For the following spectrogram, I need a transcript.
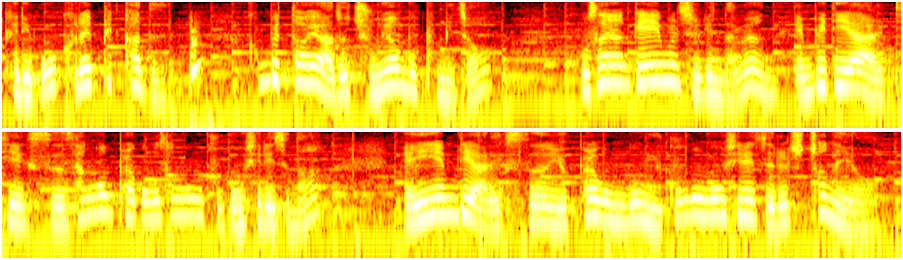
그리고 그래픽카드. 컴퓨터의 아주 중요한 부품이죠. 고사양 게임을 즐긴다면 엔비디아 RTX 3080, 3090 시리즈나 AMD RX 6800, 6900 시리즈를 추천해요.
